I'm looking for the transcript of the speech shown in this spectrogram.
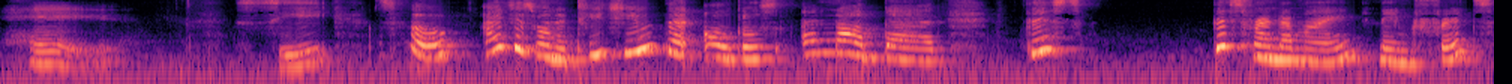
Hey. See? So, I just want to teach you that all ghosts are not bad. This, this friend of mine named Fritz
